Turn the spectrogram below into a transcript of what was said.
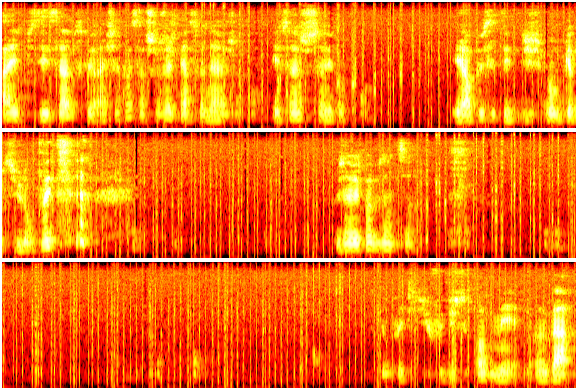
à utiliser ça parce que à chaque fois ça changeait le personnage. Et ça, je savais pas pourquoi. Et en plus, c'était juste une capsule en fait. J'avais pas besoin de ça. En fait, il faut juste oh mais euh, Bart.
